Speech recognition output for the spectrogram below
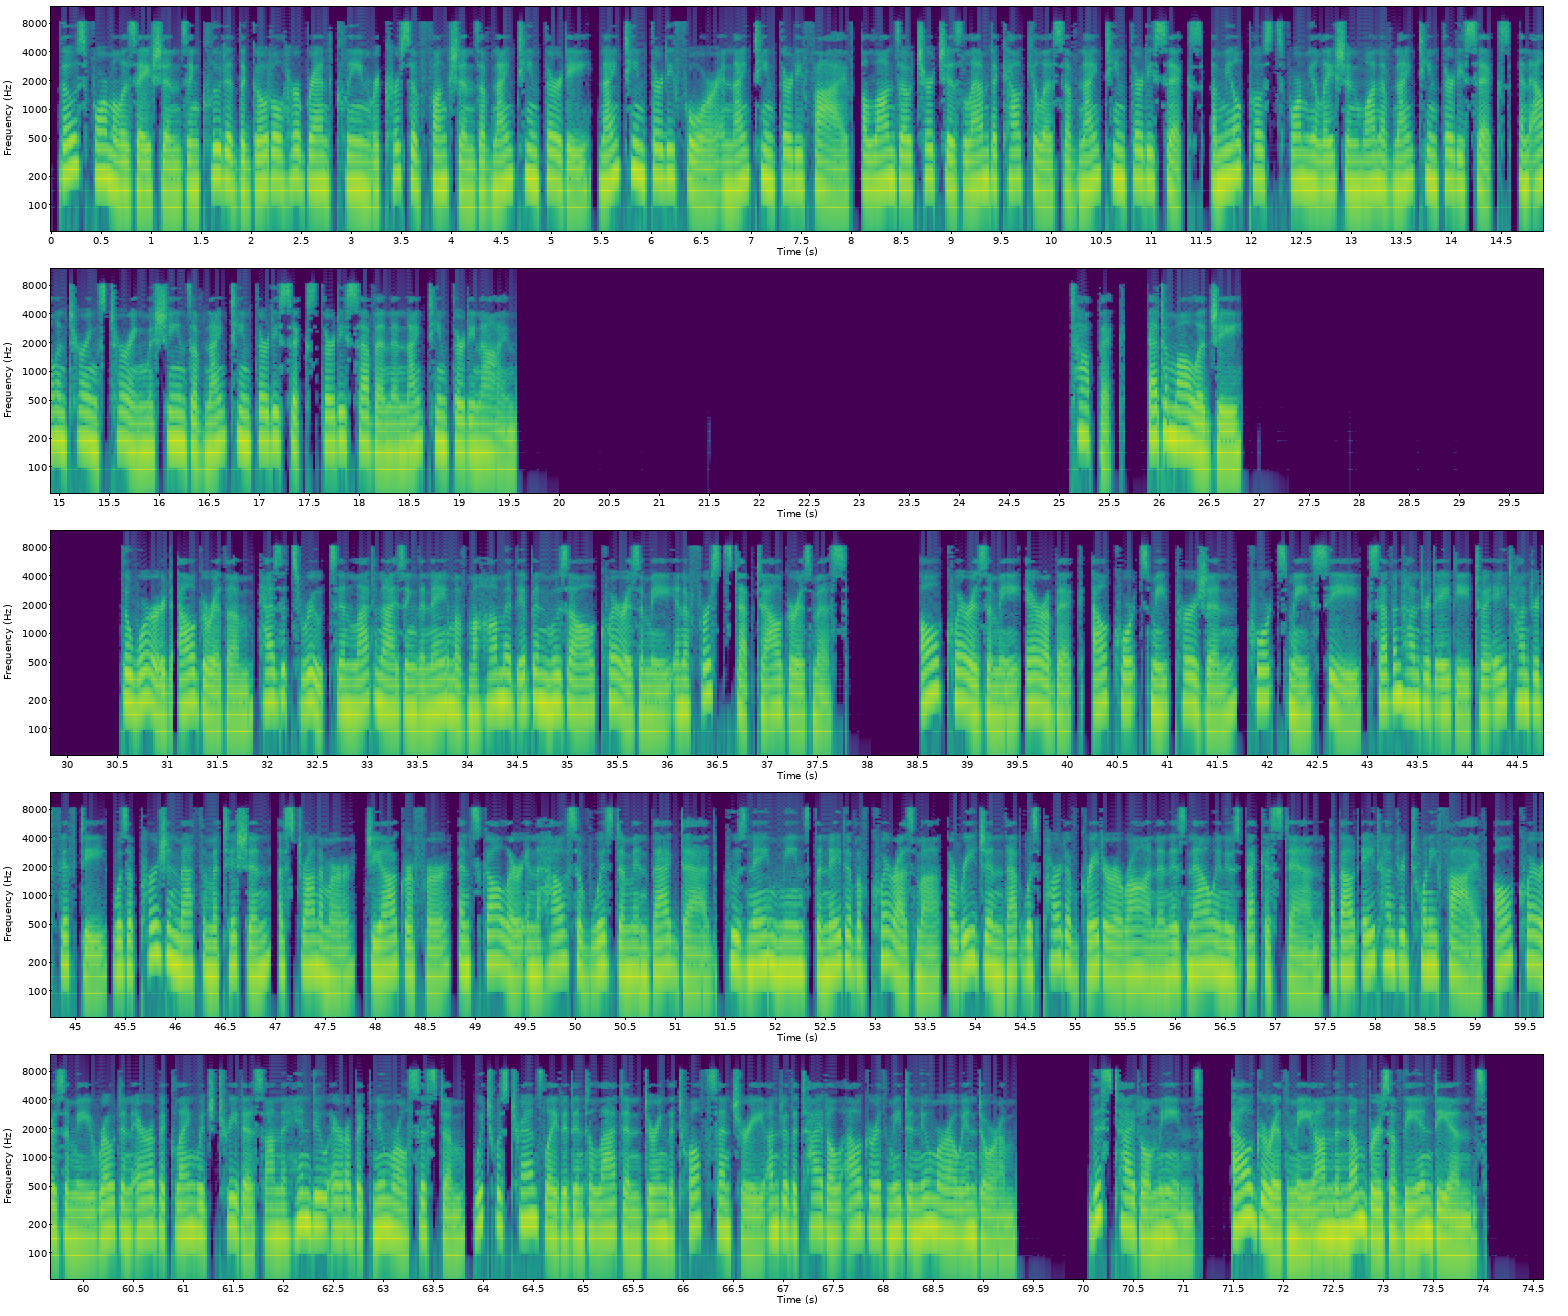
Those formalizations included the Gödel-Herbrand-Kleene recursive functions of 1930, 1934 and 1935, Alonzo Church's lambda calculus of 1936, Emil Post's formulation 1 of 1936, and Alan Turing's Turing machines of 1936–37 and 1939. Etymology The word algorithm has its roots in Latinizing the name of Muhammad ibn Musa al-Khwarizmi in a first step to algorithmus. Al-Khwarizmi Arabic, Al-Khwarizmi Persian, Khwarizmi c. 780–850 was a Persian mathematician, astronomer, geographer, and scholar in the House of Wisdom in Baghdad, whose name means the native of Khwarezma, a region that was part of Greater Iran and is now in Uzbekistan. About 825, Al-Khwarizmi wrote an Arabic language treatise on the Hindu-Arabic numeral system, which was translated into Latin during the 12th century under the title Algorithmi de numero indorum. This title means, "...Algoritmi on the numbers of the Indians",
